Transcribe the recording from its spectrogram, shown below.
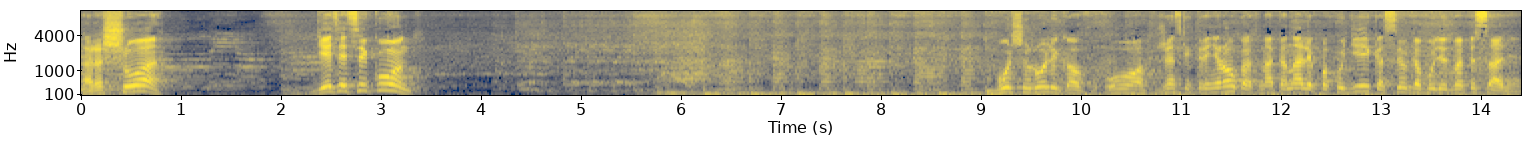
Хорошо. 10 секунд. Больше роликов о женских тренировках на канале Похудейка. Ссылка будет в описании.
